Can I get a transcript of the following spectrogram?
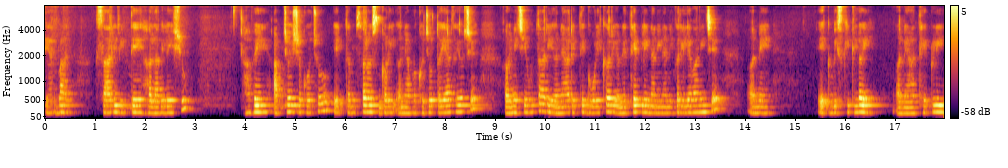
ત્યારબાદ સારી રીતે હલાવી લઈશું. હવે આપ જોઈ શકો છો, એકદમ સરસ ગળી અને આપણો ખજૂર તૈયાર થયો છે. હવે નીચે ઉતારી અને આ રીતે ગોળી કરી અને થેપલી નાની નાની કરી લેવાની છે અને એક બિસ્કિટ લઈ અને આ થેપલી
